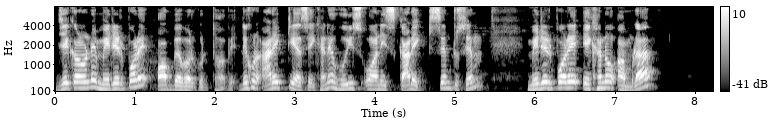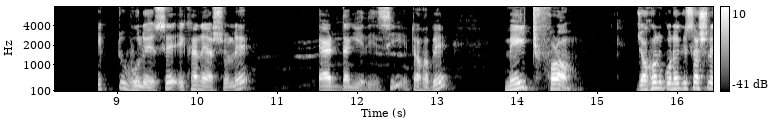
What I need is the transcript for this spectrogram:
যে কারণে মেডের পরে অফ ব্যবহার করতে হবে। দেখুন, আরেকটি আছে এখানে which one is correct same to same মেডের পরে এখানেও আমরা একটু ভুল হয়েছে এখানে আসলে অ্যাড দাগিয়ে দিয়েছি। এটা হবে মেড ফ্রম যখন কোনো কিছু আসলে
